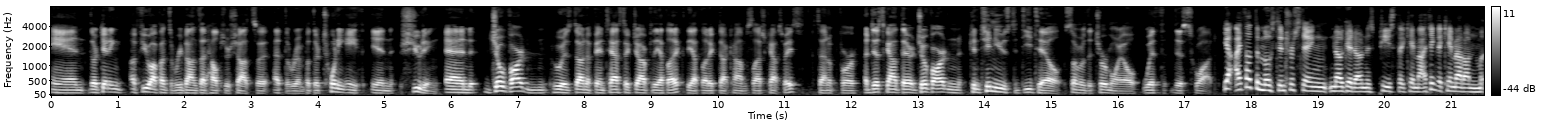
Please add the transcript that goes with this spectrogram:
and they're getting a few offensive rebounds that helps your shots at the rim, but they're 28th in shooting. And Joe Vardon, who has done a fantastic job for The Athletic, theathletic.com slash capspace, sign up for a discount there. Joe Vardon continues to detail some of the turmoil with this squad. Yeah, I thought the most interesting nugget on his piece that came out, I think that came out on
